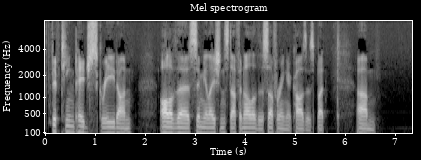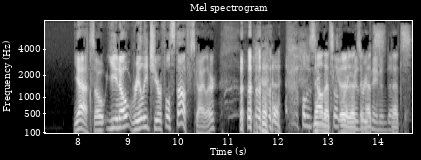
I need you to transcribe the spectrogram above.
15 page screed on all of the simulation stuff and all of the suffering it causes. But, um, yeah, so, you know, really cheerful stuff, Skyler. No, that's good. That's, misery, and pain, that's, that's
